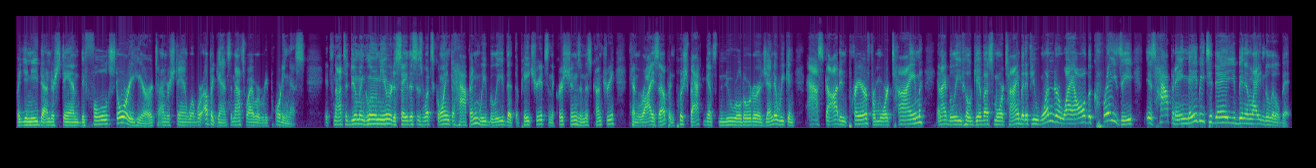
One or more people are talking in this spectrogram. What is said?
but you need to understand the full story here to understand what we're up against, and that's why we're reporting this. It's not to doom and gloom you or to say this is what's going to happen. We believe that the patriots and the Christians in this country can rise up and push back against the New World Order agenda. We can ask God in prayer for more time, and I believe He'll give us more time. But if you wonder why all the crazy is happening, maybe today you've been enlightened a little bit.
